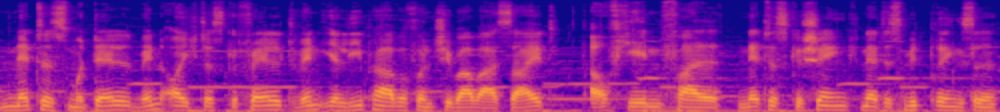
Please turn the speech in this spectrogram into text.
nettes Modell. Wenn euch das gefällt, wenn ihr Liebhaber von Chihuahua seid, auf jeden Fall nettes Geschenk, nettes Mitbringsel,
